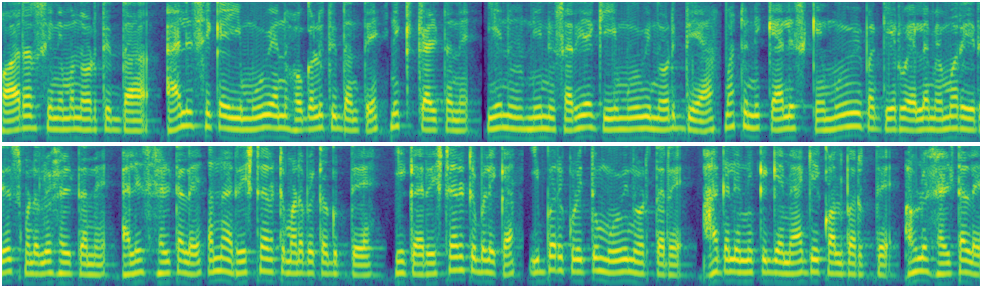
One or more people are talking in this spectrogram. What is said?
ಹಾರರ್ ಸಿನಿಮಾ ನೋಡ್ತಿದ್ದ. ಆಲಿಸ್ ಈಗ ಈ ಮೂವಿಯನ್ನು ಹೊಗಳುತ್ತಿದ್ದಂತೆ ನಿಕ್ ಕೇಳ್ತಾನೆ, ಏನು, ನೀನು ಸರಿಯಾಗಿ ಈ ಮೂವಿ ನೋಡಿದ್ದೀಯಾ? ಮತ್ತು ನಿಕ್ ಆಲಿಸ್ಗೆ ಮೂವಿ ಬಗ್ಗೆ ಇರುವ ಎಲ್ಲ ಮೆಮೊರಿ ಇರೇಸ್ ಮಾಡಲು ಹೇಳ್ತಾನೆ. ಆಲಿಸ್ ಹೇಳ್ತಾಳೆ, ನನ್ನ ರಿಸ್ಟಾರ್ಟ್ ಮಾಡಬೇಕಾಗುತ್ತೆ. ಈಗ ರೆಸ್ಟೋರೆಂಟ್ ಬಳಿಕ ಇಬ್ಬರು ಕುಳಿತು ಮೂವಿ ನೋಡ್ತಾರೆ. ಆಗಲೇ ನಿಕ್ಗೆ ಮ್ಯಾಗಿ ಕಾಲ್ ಬರುತ್ತೆ. ಅವಳು ಹೇಳ್ತಾಳೆ,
